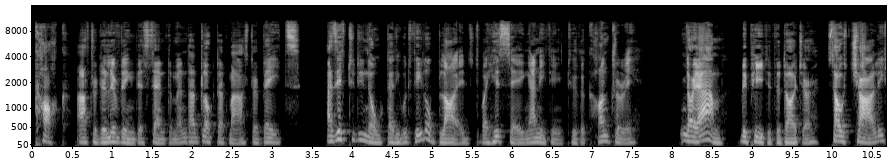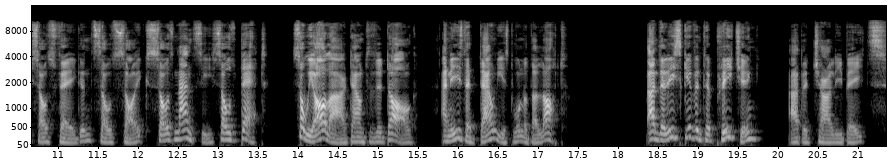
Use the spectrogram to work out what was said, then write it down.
cock after delivering this sentiment, and looked at Master Bates, as if to denote that he would feel obliged by his saying anything to the contrary. "I am," repeated the Dodger. "So's Charley, so's Fagin, so's Sikes, so's Nancy, so's Bet. So we all are, down to the dog, and he's the downiest one of the lot." "And the least given to preaching," added Charley Bates.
